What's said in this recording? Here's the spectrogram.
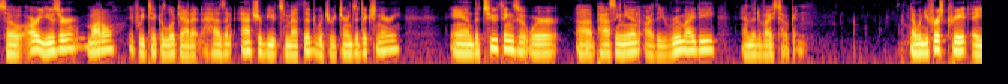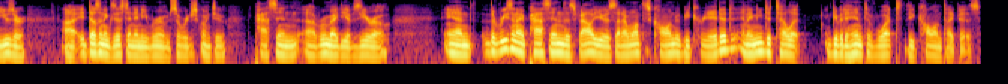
So our user model, if we take a look at it, has an attributes method which returns a dictionary. And the two things that we're uh, passing in are the room ID and the device token. Now when you first create a user, uh, it doesn't exist in any room, so we're just going to pass in a room ID of zero. And the reason I pass in this value is that I want this column to be created and I need to tell it, give it a hint of what the column type is.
